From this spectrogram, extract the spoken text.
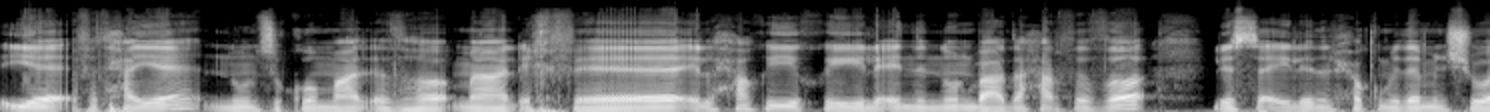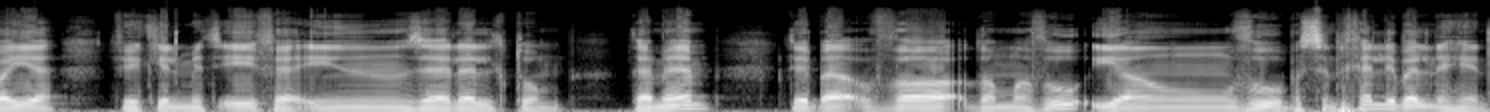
ياء فتحة ياء نون سكون مع الإظهار مع الإخفاء الحقيقي لأن النون بعدها حرف الظاء لسه قايلين الحكم ده من شوية في كلمة إيه؟ فإن زللتم. تمام؟ تبقى ظاء ضم ذو ينظو بس نخلي بالنا هنا.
